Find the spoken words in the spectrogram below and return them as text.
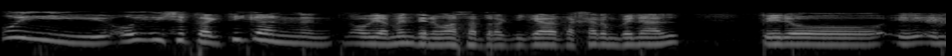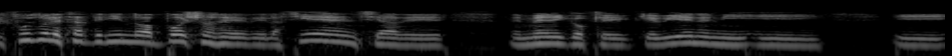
Hoy, hoy, hoy se practican, obviamente no vas a practicar atajar un penal, pero el, el fútbol está teniendo apoyos de, de la ciencia, de, de médicos que, que vienen y, y, y-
